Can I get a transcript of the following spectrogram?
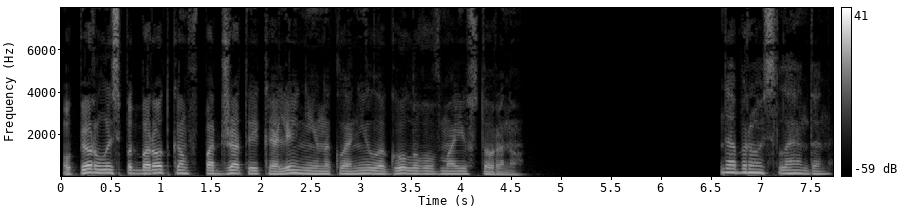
уперлась подбородком в поджатые колени и наклонила голову в мою сторону. «Да брось, Лэндон»,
